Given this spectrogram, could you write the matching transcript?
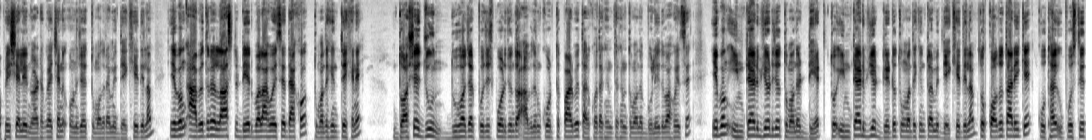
অফিসিয়ালি নোটিফিকেশন অনুযায়ী তোমাদের আমি দেখিয়ে দিলাম। এবং আবেদনের লাস্ট ডেট বলা হয়েছে, দেখো, তোমাদের কিন্তু এখানে দশে জুন দু হাজার পঁচিশ পর্যন্ত আবেদন করতে পারবে, তার কথা কিন্তু এখানে তোমাদের বলে দেওয়া হয়েছে। এবং ইন্টারভিউর যে তোমাদের ডেট তো ইন্টারভিউর ডেটও তোমাদের কিন্তু আমি দেখিয়ে দিলাম। তো কত তারিখে কোথায় উপস্থিত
